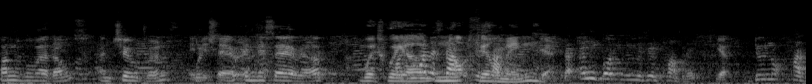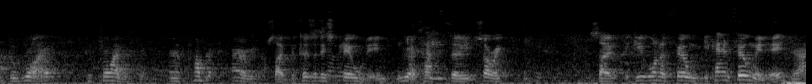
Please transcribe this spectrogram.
vulnerable adults and children In which this area. in this area. Which we are not what you're saying, filming. Yeah. That anybody who is in public Yep. do not have the right to privacy in a public area. So because of this building, Yes. you have to. Sorry. So if you want to film, you can film in here. Yeah.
